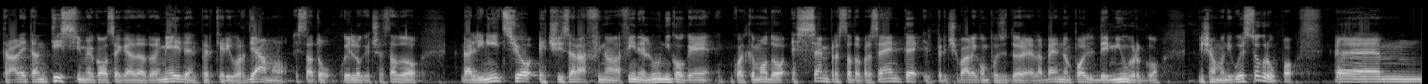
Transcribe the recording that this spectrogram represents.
tra le tantissime cose che ha dato ai Maiden perché ricordiamolo è stato quello che c'è stato dall'inizio e ci sarà fino alla fine l'unico che in qualche modo è sempre stato presente il principale compositore della band un po' il demiurgo diciamo di questo gruppo ehm,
